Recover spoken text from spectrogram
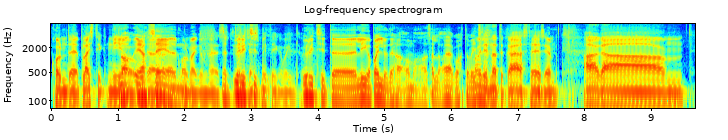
3D äh, plastik nii no, jah, see on, kolmekümne üritasid, üritasid liiga palju teha oma selle aja kohta veits. olid natuke ajast ees, jah. aga mm,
